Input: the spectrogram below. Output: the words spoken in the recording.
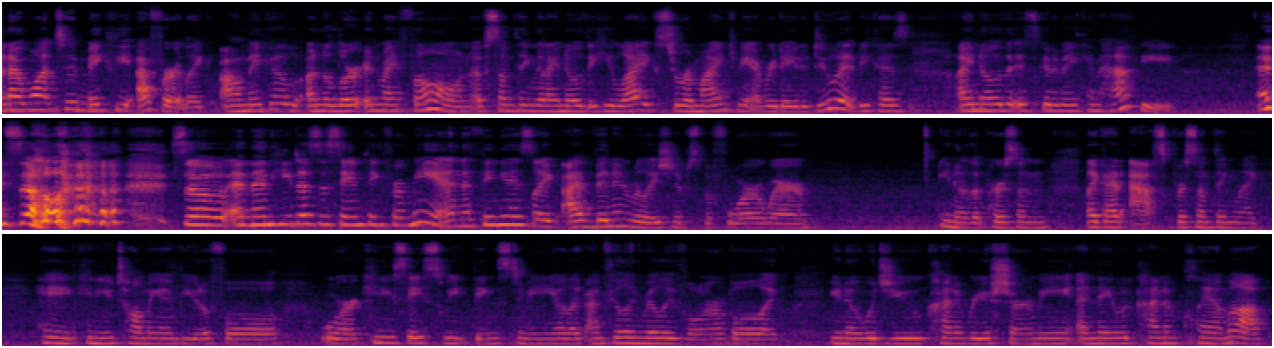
And i want to make the effort like i'll make a, an alert in my phone of something that i know that he likes to remind me every day to do it because i know that it's going to make him happy. And so so and then he does the same thing for me. And the thing is like i've been in relationships before where you know the person like i'd ask for something like hey can you tell me i'm beautiful? or can you say sweet things to me? or like i'm feeling really vulnerable. Like you know would you kind of reassure me? And they would kind of clam up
